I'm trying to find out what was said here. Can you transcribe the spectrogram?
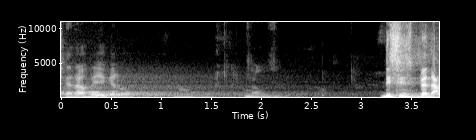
সেরা হয়ে গেল। দিস ইজ বেদা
